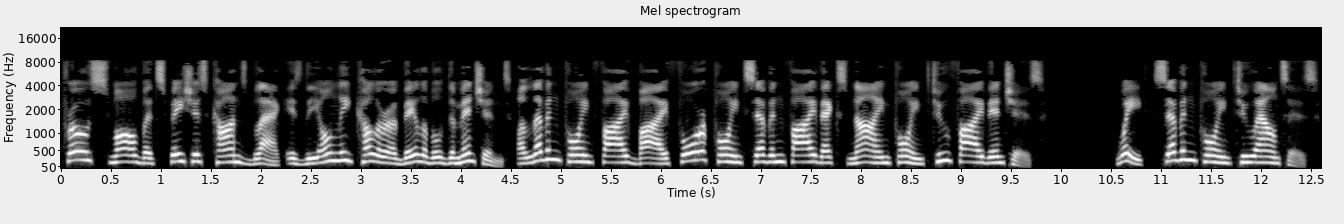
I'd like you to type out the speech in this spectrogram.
Pros small but spacious cons black is the only color available dimensions 11.5 by 4.75 x 9.25 inches. Weight 7.2 ounces.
